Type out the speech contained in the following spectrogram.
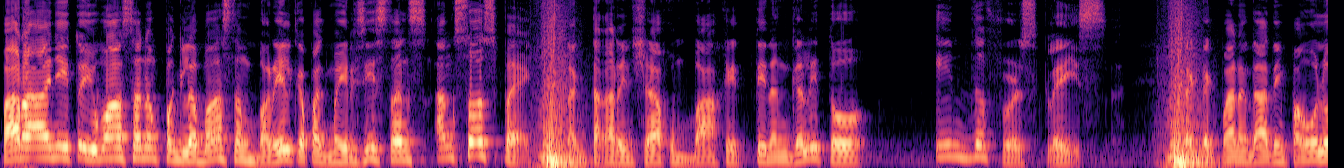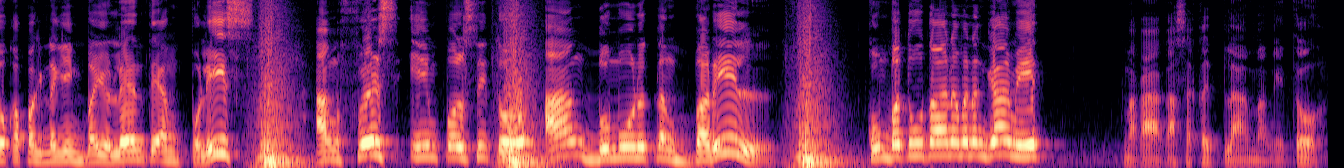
Paraan niya ito iwasan ang paglabas ng baril kapag may resistance ang suspect. Nagtaka rin siya kung bakit tinanggal ito in the first place. Dagdag pa ng dating Pangulo kapag naging bayolente ang pulis, ang first impulse nito ang bumunot ng baril. Kung batuta naman ang gamit, makakasakit lamang ito.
